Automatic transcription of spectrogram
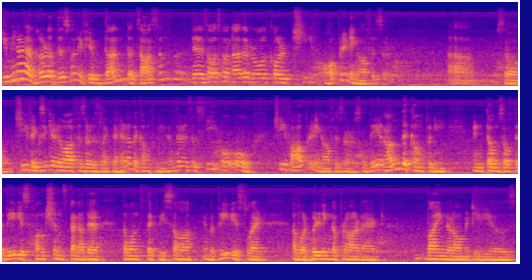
You may not have heard of this one. If you've done, that's awesome. There is also another role called Chief Operating Officer. Um, so, Chief Executive Officer is like the head of the company. Then there is a COO, Chief Operating Officer. So, they run the company in terms of the various functions that are there the ones that we saw in the previous slide about building the product, buying the raw materials,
